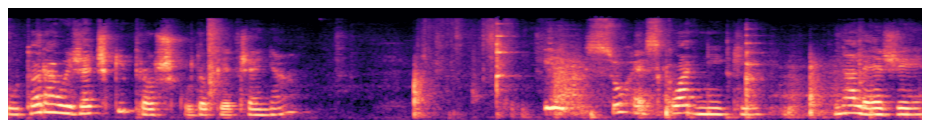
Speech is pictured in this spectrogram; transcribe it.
Półtora łyżeczki proszku do pieczenia i suche składniki należy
